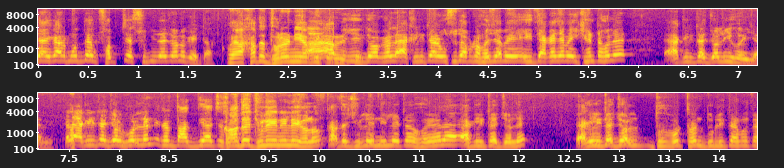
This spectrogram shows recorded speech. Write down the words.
জায়গার মধ্যে সবচেয়ে সুবিধাজনক এটা। এক হাতে ধরে নিয়ে আপনি আপনি যদি দরকার হলে এক লিটার ওষুধ আপনার হয়ে যাবে এই দেখা যাবে এইখানটা হলে এক লিটার জলই হয়ে যাবে। তাহলে এক লিটার জল ভরলেন এখানে দাগ দেওয়া আছে কাঁধে ঝুলিয়ে নিলেই হলো। কাঁধে ঝুলিয়ে নিলে এটা হয়ে গেলে এক লিটার জলে এক লিটার জল ভরতে পারেন দু লিটার মতো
